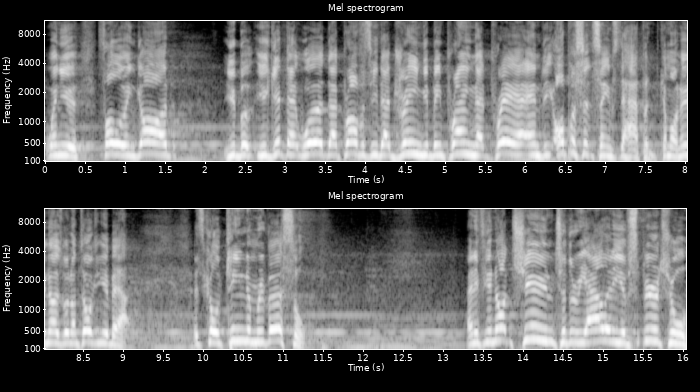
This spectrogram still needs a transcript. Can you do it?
when you're following God, you, you get that word, that prophecy, that dream, you've been praying that prayer, and the opposite seems to happen. Come on, who knows what I'm talking about? It's called kingdom reversal. And if you're not tuned to the reality of spiritual,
